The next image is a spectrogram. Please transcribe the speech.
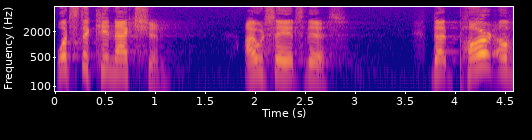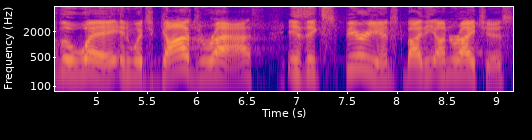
What's the connection? I would say it's this that part of the way in which God's wrath is experienced by the unrighteous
